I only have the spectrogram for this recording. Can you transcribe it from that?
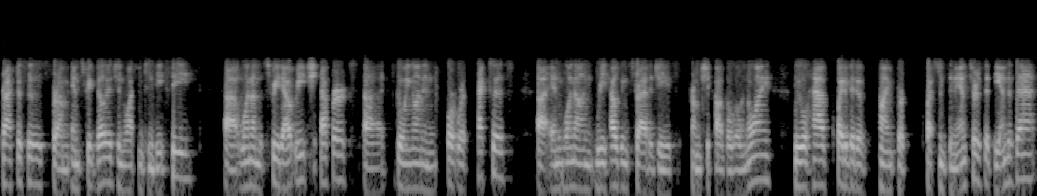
practices from N Street Village in Washington, D.C., uh, one on the street outreach efforts uh, going on in Fort Worth, Texas, uh, and one on rehousing strategies from Chicago, Illinois. We will have quite a bit of time for questions and answers at the end of that.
